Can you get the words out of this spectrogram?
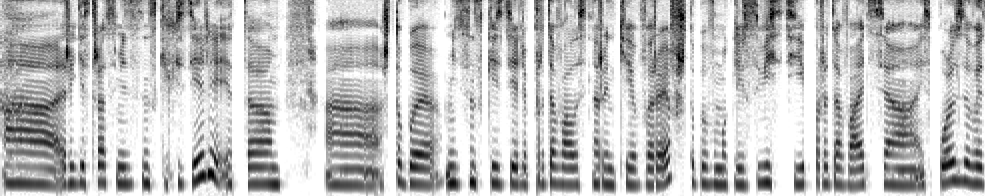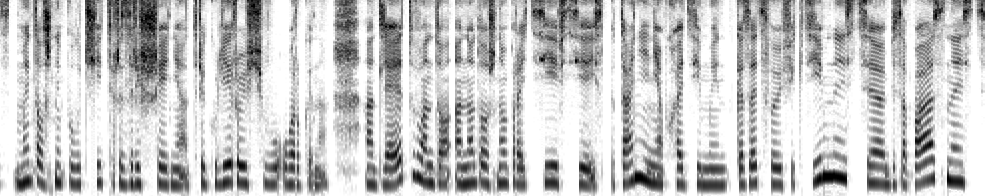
А, регистрация медицинских изделий, это а, чтобы медицинские изделия продавалось на рынке в РФ, чтобы вы могли завести, продавать, а, использовать, мы должны получить разрешение от регулирующего органа. А для этого оно должно пройти все испытания необходимые, доказать свою эффективность, безопасность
